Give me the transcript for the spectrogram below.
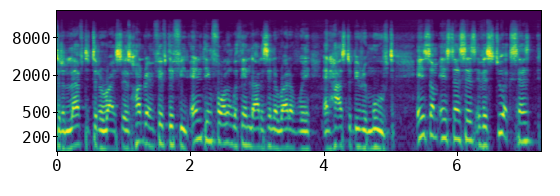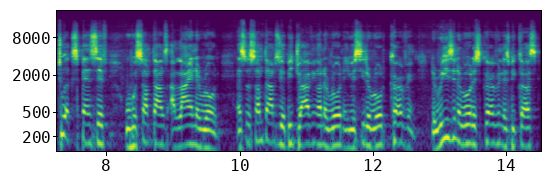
to the left to the right. So it's 150 feet. Anything falling within that is in the right of way and has to be removed. In some instances, if it's too, too expensive, we will sometimes align the road. And so sometimes you'll be driving on the road and you see the road curving. The reason the road is curving is because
